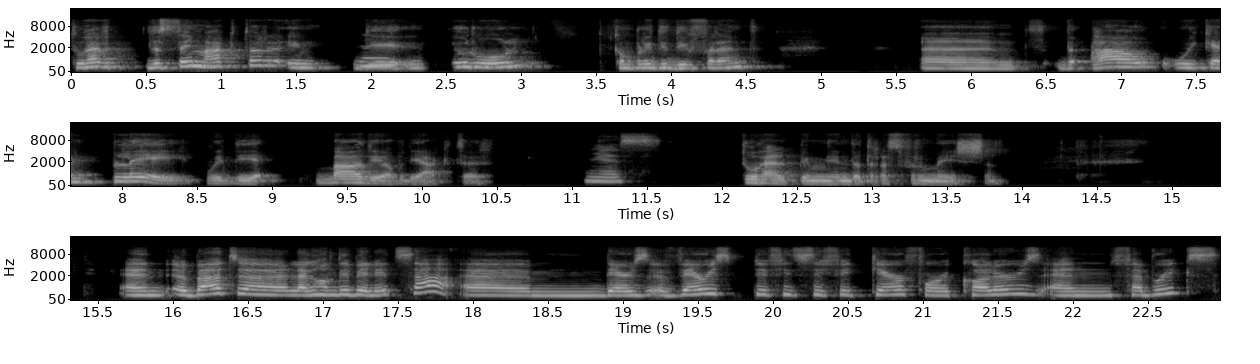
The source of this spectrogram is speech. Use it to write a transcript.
to have the same actor in the mm. new role, completely different, and the, how we can play with the body of the actor. Yes. To help him in the transformation. And about uh, La Grande Bellezza, um, there's a very specific care for colors and fabrics.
